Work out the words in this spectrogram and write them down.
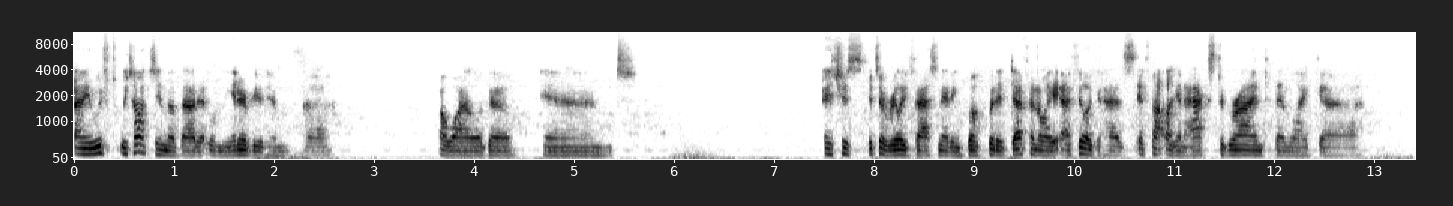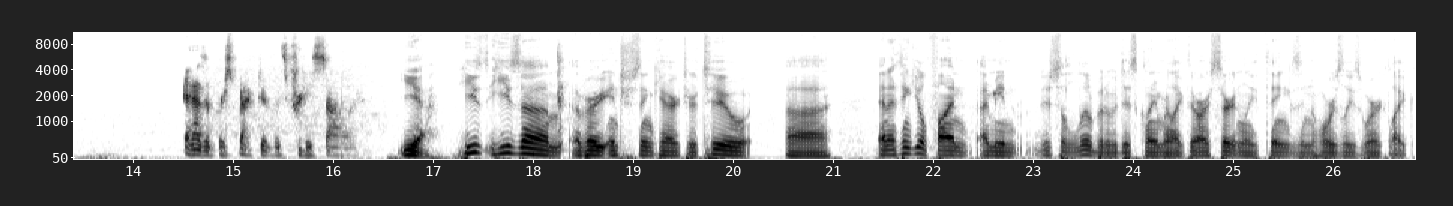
I mean, we've we talked to him about it when we interviewed him uh, a while ago, and it's just it's a really fascinating book but it definitely i feel like it has if not like an axe to grind then like uh it has a perspective that's pretty solid Yeah, he's he's um a very interesting character too, uh, and I think you'll find. I mean, just a little bit of a disclaimer. Like there are certainly things in Horsley's work like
